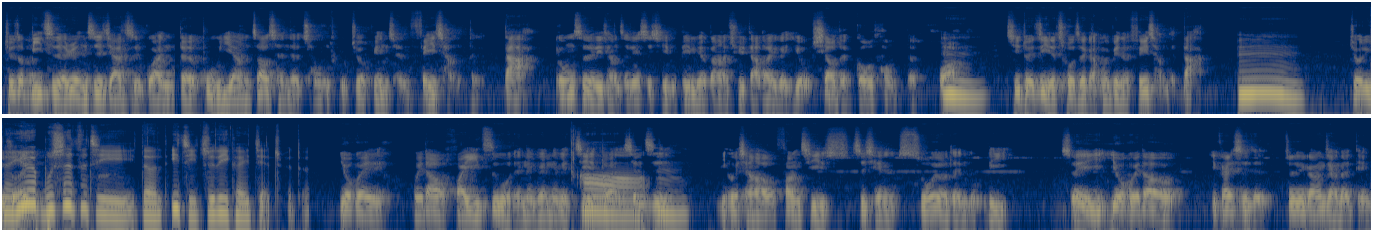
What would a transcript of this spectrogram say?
就说彼此的认知价值观的不一样，造成的冲突就变成非常的大。公司的立场这件事情并没有办法去达到一个有效的沟通的话，其实对自己的挫折感会变得非常的大。嗯。就对，因为不是自己的一己之力可以解决的，又会回到怀疑自我的那个那个阶段，甚至你会想要放弃之前所有的努力，所以又回到一开始的，就是刚刚讲的点。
